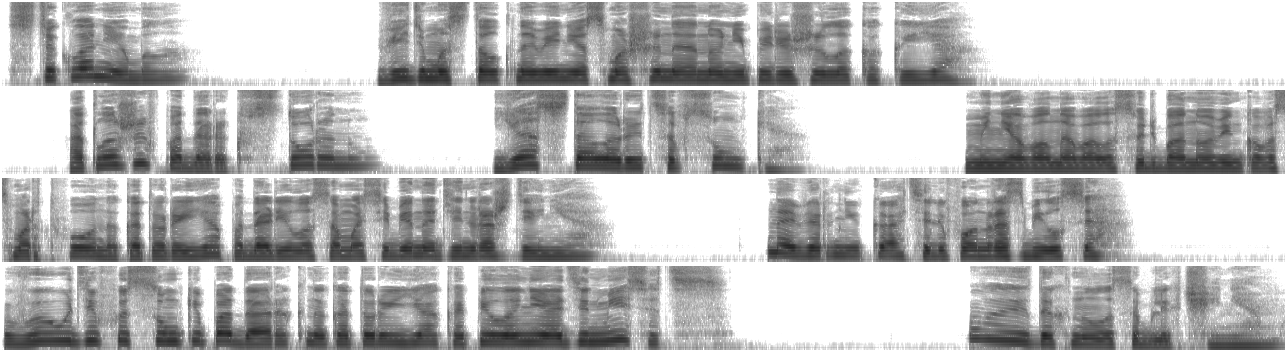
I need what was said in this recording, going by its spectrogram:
Стекла не было. Видимо, столкновение с машиной оно не пережило, как и я. Отложив подарок в сторону, я стала рыться в сумке. Меня волновала судьба новенького смартфона, который я подарила сама себе на день рождения. Наверняка телефон разбился. Выудив из сумки подарок, на который я копила не один месяц, выдохнула с облегчением.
